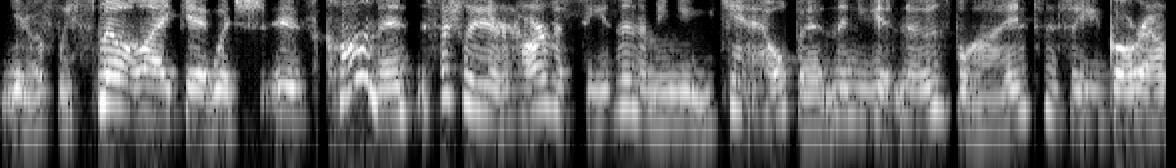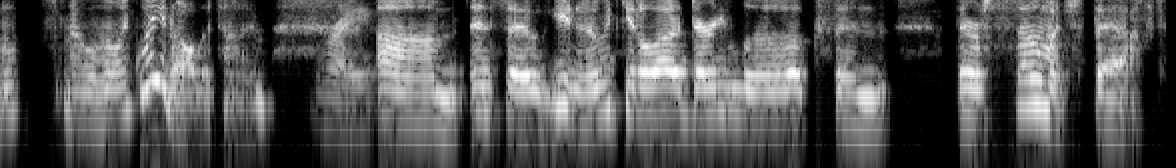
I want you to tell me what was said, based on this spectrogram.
you know, if we smell like it, which is common, especially during harvest season, I mean, you, you can't help it. And then you get nose blind. And so you go around smelling like weed all the time. Right. Um, and so, you know, we'd get a lot of dirty looks and there was so much theft,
